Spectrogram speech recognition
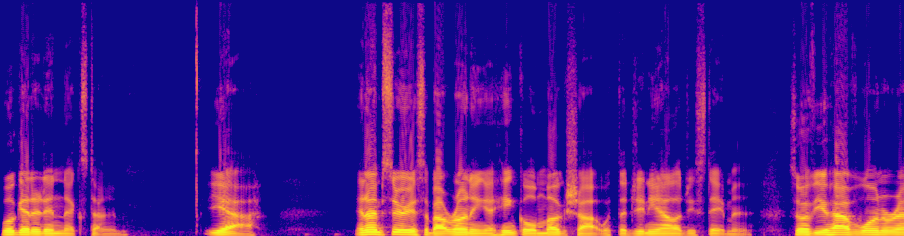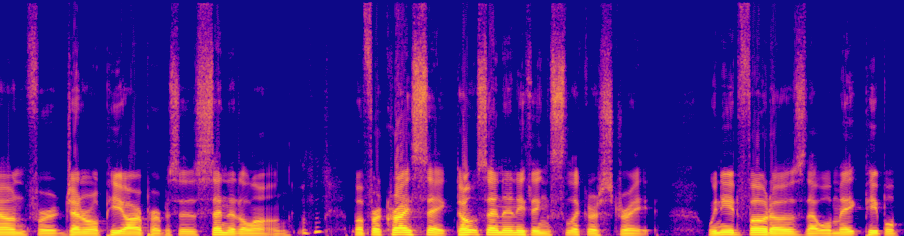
we'll get it in next time. Yeah. And I'm serious about running a Hinckle mugshot with the genealogy statement. So if you have one around for general PR purposes, send it along. Mm-hmm. But for Christ's sake, don't send anything slick or straight. We need photos that will make people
